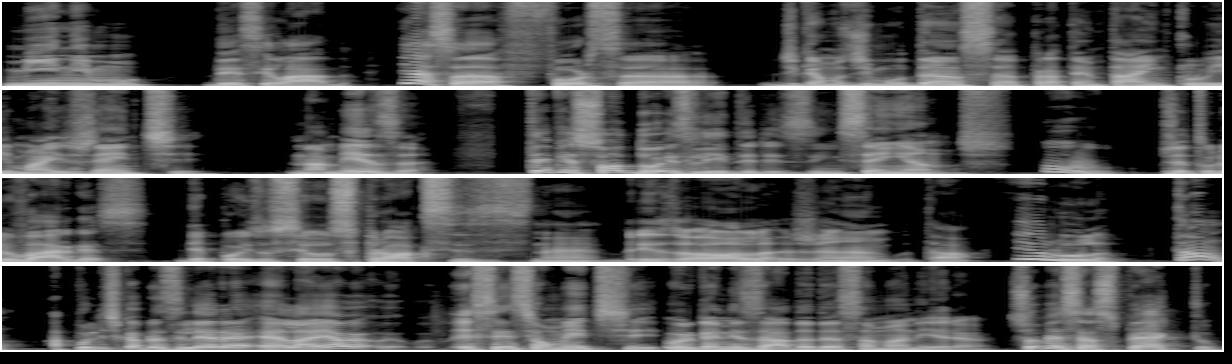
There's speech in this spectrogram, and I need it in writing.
mínimo desse lado. E essa força, digamos, de mudança para tentar incluir mais gente na mesa, teve só dois líderes em 100 anos. O Getúlio Vargas, depois os seus proxies, né, Brizola, Jango e tal, e o Lula. Então, a política brasileira ela é essencialmente organizada dessa maneira. Sob esse aspecto,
